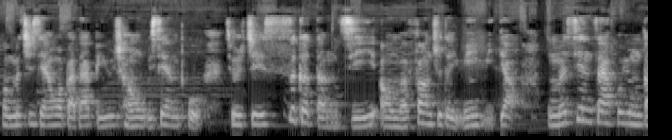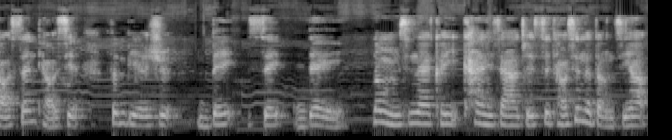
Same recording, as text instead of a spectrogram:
我们之前我把它比喻成五线谱，就是这四个等级啊，我们放置的语音语调。我们现在会用到三条线，分别是 they、say、they。那我们现在可以看一下这四条线的等级啊，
